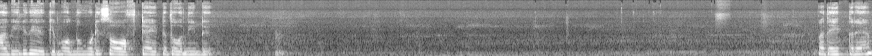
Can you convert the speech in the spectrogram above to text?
ആവിയിൽ വേവിക്കുമ്പോൾ ഒന്നും കൂടി സോഫ്റ്റ് ആയിട്ട് തോന്നിയിട്ടുണ്ട് അപ്പോൾ അതേ ഇത്രയും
